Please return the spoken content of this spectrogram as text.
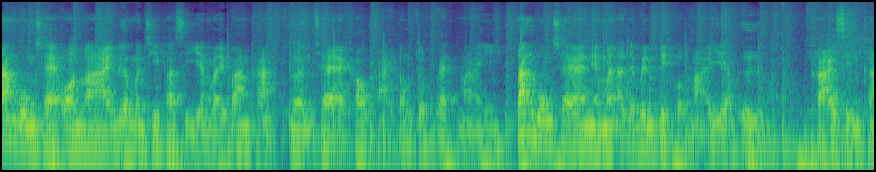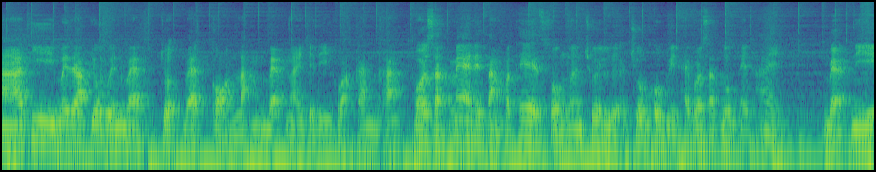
ตั้งวงแชร์ออนไลน์เรื่องบัญชีภาษีอย่างไรบ้างคะเงินแชร์เข้าขายต้องจดแวดไหม ตั้งวงแชร์เนี่ยมันอาจจะเป็นผิดกฎหมายอย่างอื่น ขายสินค้าที่ไม่รับยกเว้นแวดจดแวดก่อนหลังแบบไหนจะดีกว่ากันคะบริษัทแม่ในต่างประเทศส่งเงินช่วยเหลือช่วงโควิดให้บริษัทลูกในไทย แบบนี้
